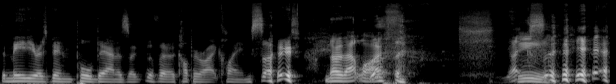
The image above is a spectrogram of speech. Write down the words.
the media has been pulled down as a with a copyright claim. So know that life. Yikes. yeah.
